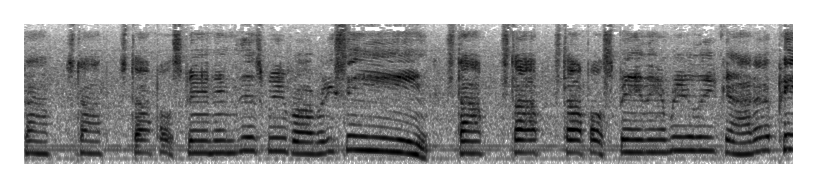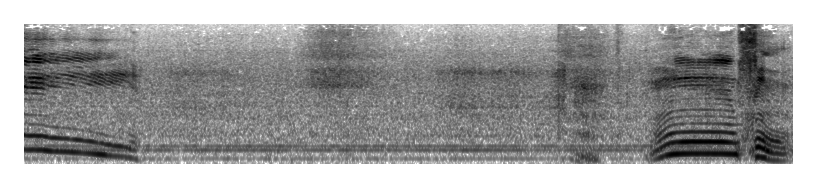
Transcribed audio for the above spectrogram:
Stop, stop, stop all spinning, this we've already seen. Stop, stop, stop all spinning, really gotta pee. And scene.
